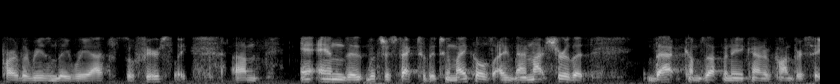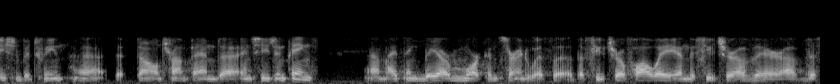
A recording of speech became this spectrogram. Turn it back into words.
part of the reason they react so fiercely. Um, and, and with respect to the two Michaels, I, I'm not sure that that comes up in any kind of conversation between uh, Donald Trump and uh, and Xi Jinping. Um, I think they are more concerned with uh, the future of Huawei and the future of their of this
